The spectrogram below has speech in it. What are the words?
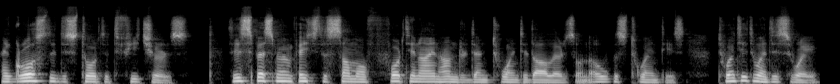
and grossly distorted features. This specimen fetched the sum of $4,920 on August 20, 2023.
